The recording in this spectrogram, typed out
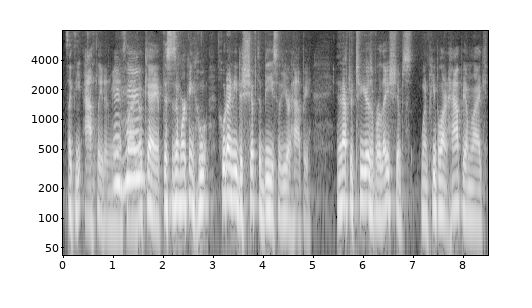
It's like the athlete in me. It's like, mm-hmm. okay, if this isn't working, who who do I need to shift to be so you're happy? And then after two years of relationships, when people aren't happy, I'm like,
